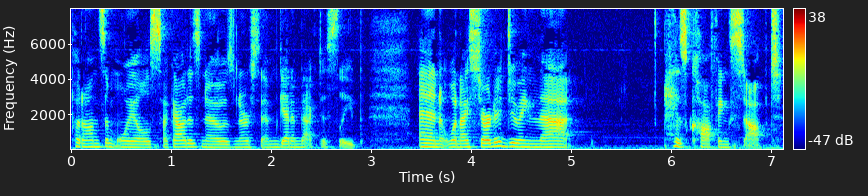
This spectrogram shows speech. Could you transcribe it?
put on some oils, suck out his nose, nurse him, get him back to sleep. And when I started doing that, his coughing stopped.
